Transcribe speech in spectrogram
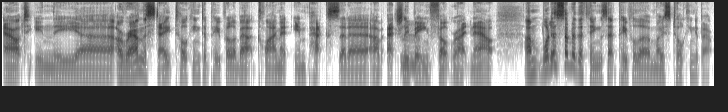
out in the uh, around the state talking to people about climate impacts that are um, actually mm. being felt right now. Um, what are some of the things that people are most talking about?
